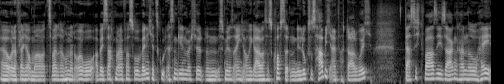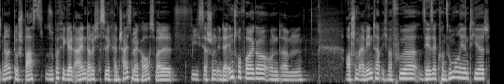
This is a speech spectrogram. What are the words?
äh, oder vielleicht auch mal 200, 300 Euro. Aber ich sag mal einfach so, wenn ich jetzt gut essen gehen möchte, dann ist mir das eigentlich auch egal, was es kostet. Und den Luxus habe ich einfach dadurch, dass ich quasi sagen kann, so, hey, ne, du sparst super viel Geld ein, dadurch, dass du dir keinen Scheiß mehr kaufst, weil, wie ich es ja schon in der Intro-Folge und ähm, auch schon mal erwähnt habe, ich war früher sehr, sehr konsumorientiert.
